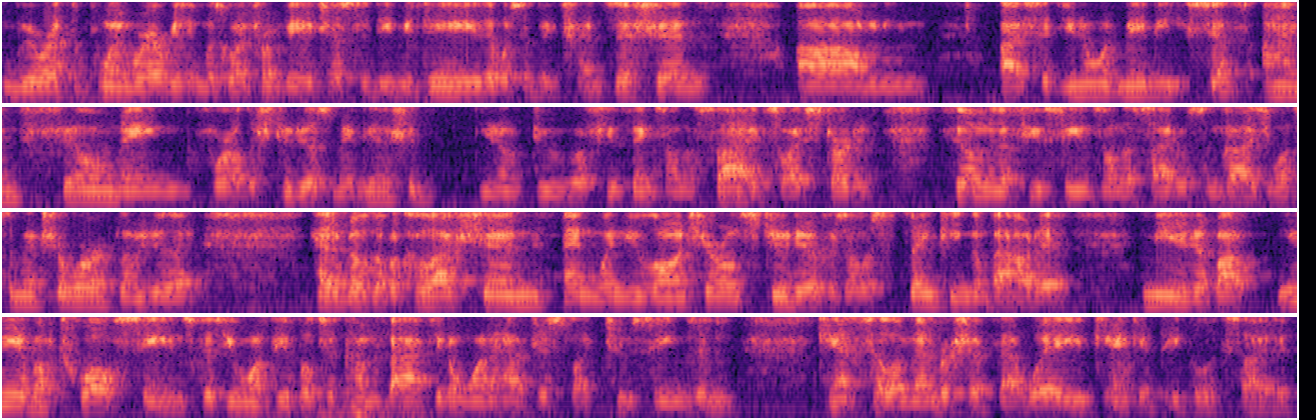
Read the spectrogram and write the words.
we were at the point where everything was going from VHS to DVD. There was a big transition. Um, I said, you know what? Maybe since I'm filming for other studios, maybe I should, you know, do a few things on the side. So I started filming a few scenes on the side with some guys. You want some extra work? Let me do that. Had to build up a collection. And when you launch your own studio, because I was thinking about it, you needed about you need about 12 scenes because you want people to come back. You don't want to have just like two scenes and can't sell a membership that way. You can't get people excited.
